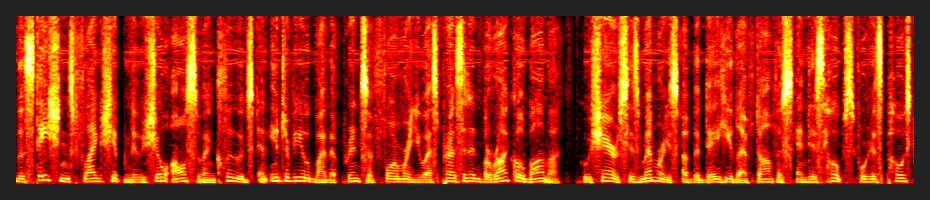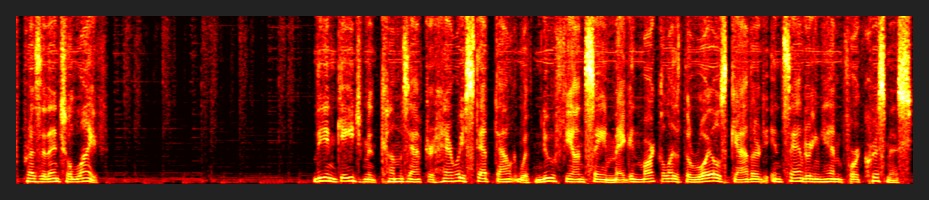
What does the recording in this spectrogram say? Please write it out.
The station's flagship news show also includes an interview by the Prince of former U.S. President Barack Obama, who shares his memories of the day he left office and his hopes for his post-presidential life. The engagement comes after Harry stepped out with new fiancée Meghan Markle as the royals gathered in Sandringham for Christmas.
